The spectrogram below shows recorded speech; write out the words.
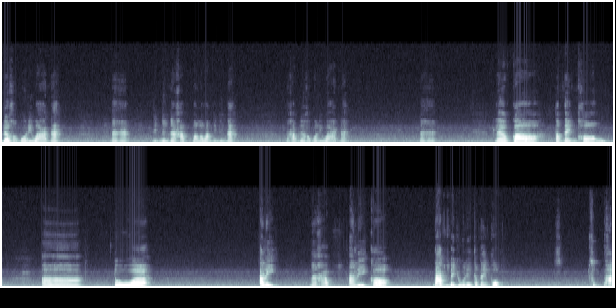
เรื่องของบริวารนนะนะฮะนิดหนึ่งนะครับ ต้องระวังนิดหนึ่งนะนะครับ เรื่องของบริวารนนะ นะฮะ แล้วก็ตำแหน่งของอตัวอลินะครับอลิก็ดันไปอยู่ในตำแหน่งภพสุภะ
